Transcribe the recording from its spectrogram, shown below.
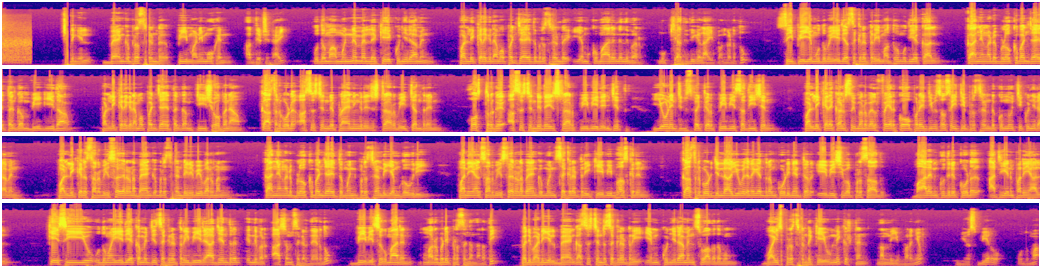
ചടങ്ങിൽ ബാങ്ക് പ്രസിഡന്റ് പി മണിമോഹൻ അധ്യക്ഷനായി ഉദമ മുൻ M L A K Kunhiraman Pallikkara ഗ്രാമപഞ്ചായത്ത് പ്രസിഡന്റ് എം കുമാരൻ എന്നിവർ മുഖ്യാതിഥികളായി പങ്കെടുത്തു. C P I M Uduma area secretary Madhu Muthiyakkal Kanhangad block panchayat അംഗം വി ഗീത പള്ളിക്കര ഗ്രാമപഞ്ചായത്ത് അംഗം T Shobhana Kasaragod assistant planning registrar V Chandran Hosdurg assistant registrar P V Ranjith unit inspector P V Satheesan Pallikkara consumer welfare cooperative society president Kunnuchi Kunhiraman Pallikkara service സഹകരണ bank president Ravivarman Kanhangad block panchayat മുൻ president M Gauri Panayal service സഹകരണ bank മുൻ secretary K V Bhaskaran Kasaragod ജില്ലാ യുവജന കേന്ദ്രം coordinator A V Sivaprasad Balan Kuthirakode Ajayan Panayal K C U Uduma area committee secretary V Rajendran എന്നിവർ ആശംസകൾ നേർന്നു. V V Sukumaran മറുപടി പ്രസംഗം നടത്തി. പരിപാടിയിൽ bank assistant secretary M Kunhiraman സ്വാഗതവും വൈസ് പ്രസിഡന്റ് കെ ഉണ്ണികൃഷ്ണൻ നന്ദിയും പറഞ്ഞു. News bureau Uduma.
